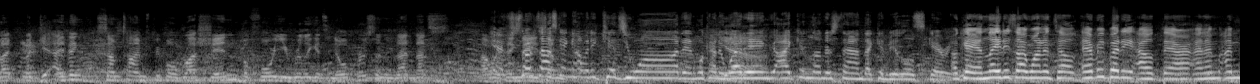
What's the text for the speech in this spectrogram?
But but ge- I think sometimes people rush in before you really get to know a person, and that that's how I Yeah, if she think starts maybe some- asking how many kids you want and what kind of Yeah. wedding, I can understand that can be a little scary. Okay, and ladies, I want to tell everybody out there, and I'm, I'm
